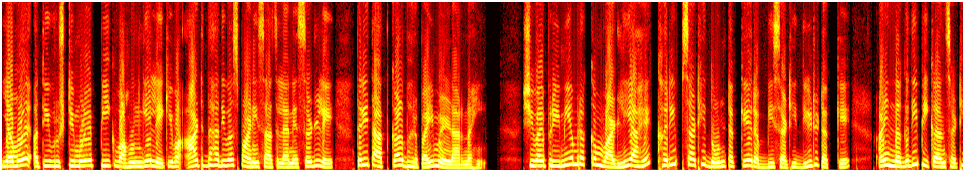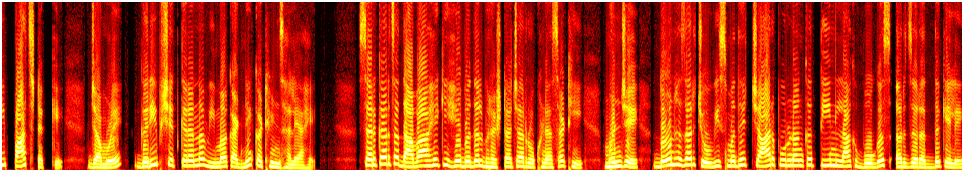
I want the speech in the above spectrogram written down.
यामुळे अतिवृष्टीमुळे पीक वाहून गेले किंवा आठ दहा दिवस पाणी साचल्याने सडले तरी तात्काळ भरपाई मिळणार नाही. शिवाय प्रीमियम रक्कम वाढली आहे खरीपसाठी दोन टक्के रब्बीसाठी दीड टक्के आणि नगदी पिकांसाठी पाच टक्के ज्यामुळे गरीब शेतकऱ्यांना विमा काढणे कठीण झाले आहे. सरकारचा दावा आहे की हे बदल भ्रष्टाचार रोखण्यासाठी म्हणजे दोन हजार चोवीसमध्ये चार पूर्णांक तीन लाख बोगस अर्ज रद्द केले.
